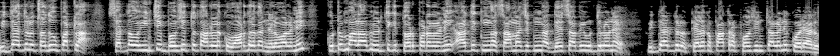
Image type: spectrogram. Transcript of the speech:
విద్యార్థులు చదువు పట్ల శ్రద్ధ వహించి భవిష్యత్తు తరాలకు వారధులుగా నిలవాలని కుటుంబాల అభివృద్ధికి తోడ్పడాలని ఆర్థికంగా సామాజికంగా దేశాభివృద్ధిలోనే విద్యార్థులు కీలక పాత్ర పోషించాలని కోరారు.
